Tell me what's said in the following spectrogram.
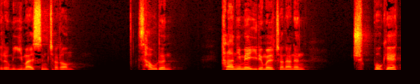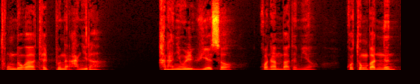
여러분, 이 말씀처럼 사울은 하나님의 이름을 전하는 축복의 통로가 될 뿐 아니라 하나님을 위해서 고난받으며 고통받는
